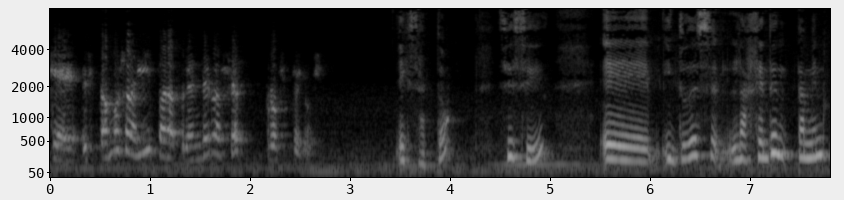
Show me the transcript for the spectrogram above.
que estamos ahí para aprender a ser prósperos. Exacto, sí, sí. Eh, entonces la gente también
